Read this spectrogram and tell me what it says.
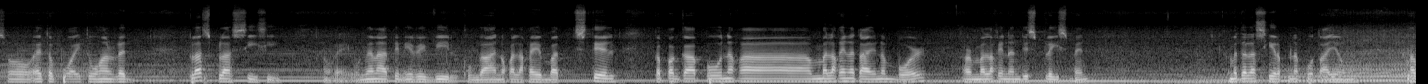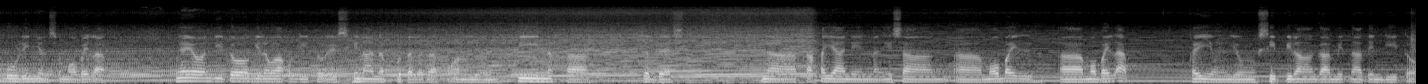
So, ito po ay 200 plus plus cc. Okay, huwag na natin i-reveal kung gaano kalaki but still kapag ka po naka malaki na tayo ng bore or malaki ng displacement madalas hirap na po tayong habulin yun sa mobile app. Ngayon dito ginawa ko dito is hinanap ko talaga kung ano yung pinaka the best na kakayanin ng isang ah, mobile ah, mobile app. Okay, yung yung CP lang ang gamit natin dito.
